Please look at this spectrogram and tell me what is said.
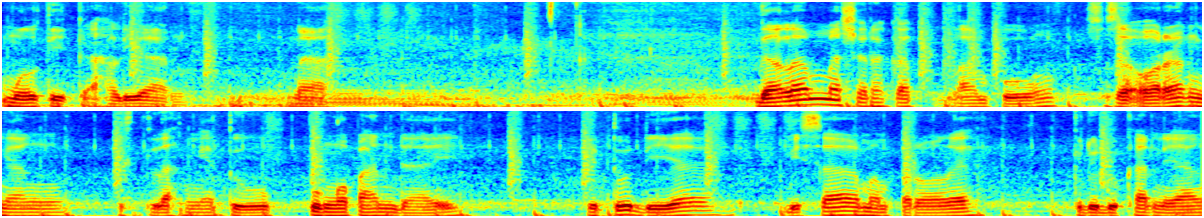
multi keahlian nah dalam masyarakat Lampung seseorang yang istilahnya itu pungo pandai itu dia bisa memperoleh kedudukan yang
